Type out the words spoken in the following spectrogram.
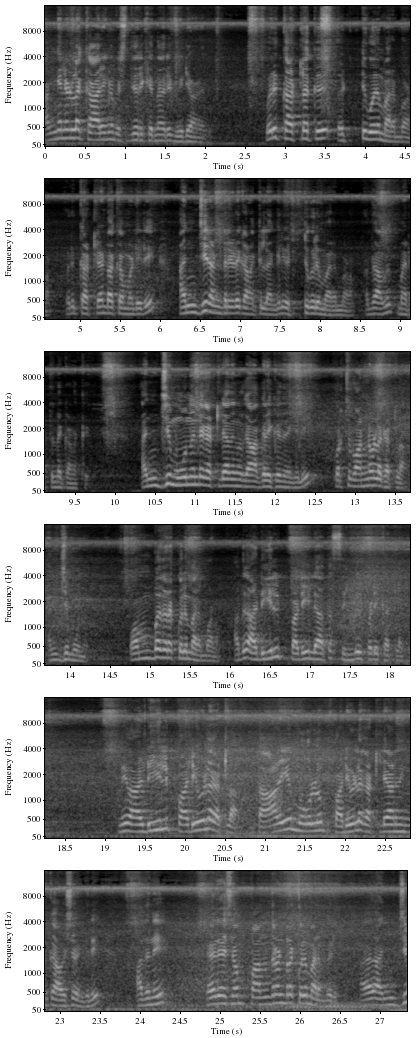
അങ്ങനെയുള്ള കാര്യങ്ങൾ വിശദീകരിക്കുന്ന ഒരു വീഡിയോ ആണിത്. ഒരു കട്ട്ലക്ക് എട്ട് കുരു മരം വേണം. ഒരു കട്ട്ല ഉണ്ടാക്കാൻ വേണ്ടിയിട്ട് അഞ്ച് രണ്ടരയുടെ കണക്കില്ലെങ്കിൽ എട്ട് കുരു മരം വേണം. അതാണ് മരത്തിന്റെ കണക്ക്. അഞ്ച് മൂന്നിന്റെ കട്ടിലാണ് നിങ്ങൾക്ക് ആഗ്രഹിക്കുന്നതെങ്കിൽ കുറച്ച് വണ്ണമുള്ള കട്ടില അഞ്ച് മൂന്ന്. ഒമ്പതര കൊല്ലം മരം വേണം. അത് അടിയിൽ പടിയില്ലാത്ത സിംഗിൾ പടി കട്ടിലക്ക്. ഇനി അടിയിൽ പടിയുള്ള കട്ടില. താഴെയും മുകളിലും പടിയുള്ള കട്ടിലയാണ് നിങ്ങൾക്ക് ആവശ്യമെങ്കിൽ അതിന് ഏകദേശം പന്ത്രണ്ടരക്കൊരു മരം വരും. അതായത് അഞ്ച്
